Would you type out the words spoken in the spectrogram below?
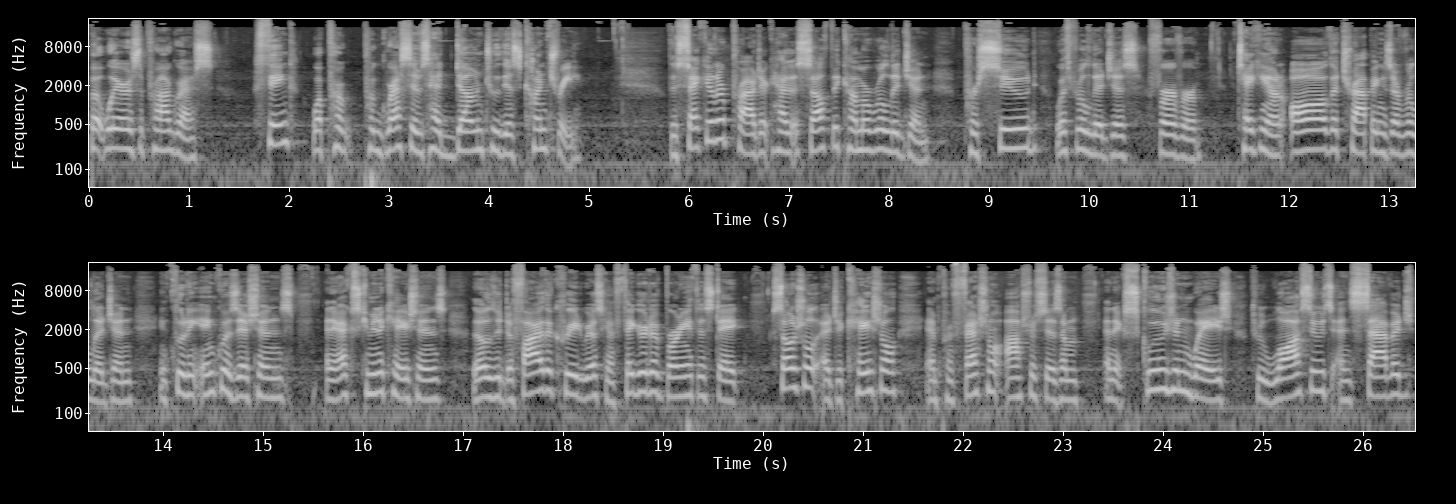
but where is the progress? Think what pro- progressives had done to this country. The secular project has itself become a religion, pursued with religious fervor taking on all the trappings of religion, including inquisitions and excommunications. Those who defy the creed risk a figurative burning at the stake, social, educational, and professional ostracism and exclusion waged through lawsuits and savage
